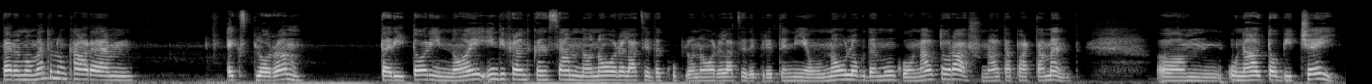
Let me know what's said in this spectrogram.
Dar în momentul în care mm, explorăm teritorii noi, indiferent că înseamnă o nouă relație de cuplu, o nouă relație de prietenie, un nou loc de muncă, un alt oraș, un alt apartament, um, un alt obicei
